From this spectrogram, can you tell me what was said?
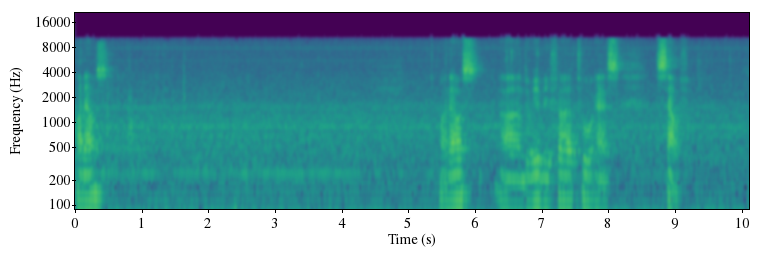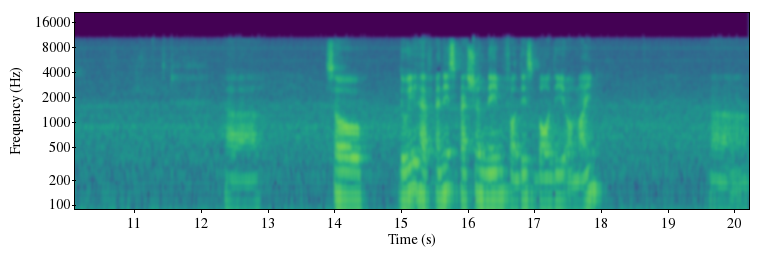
What else? What else uh, do we refer to as self? Uh, so do we have any special name for this body or mind? Uh,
